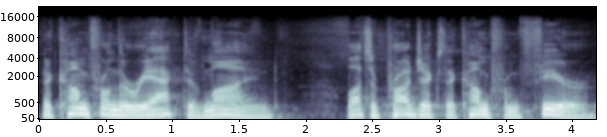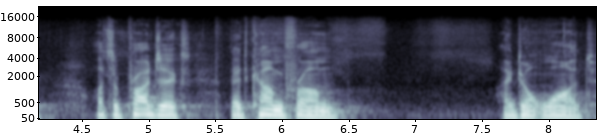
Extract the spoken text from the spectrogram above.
that come from the reactive mind lots of projects that come from fear, lots of projects that come from, I don't want.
